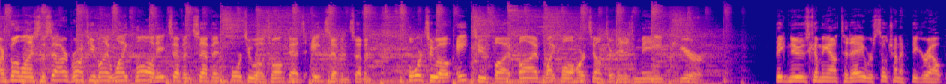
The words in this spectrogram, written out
Our phone lines this hour brought to you by White Claw at 877-420-TALK. That's 877-420-8255. White Claw Hard Seltzer. It is made pure. Big news coming out today. We're still trying to figure out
